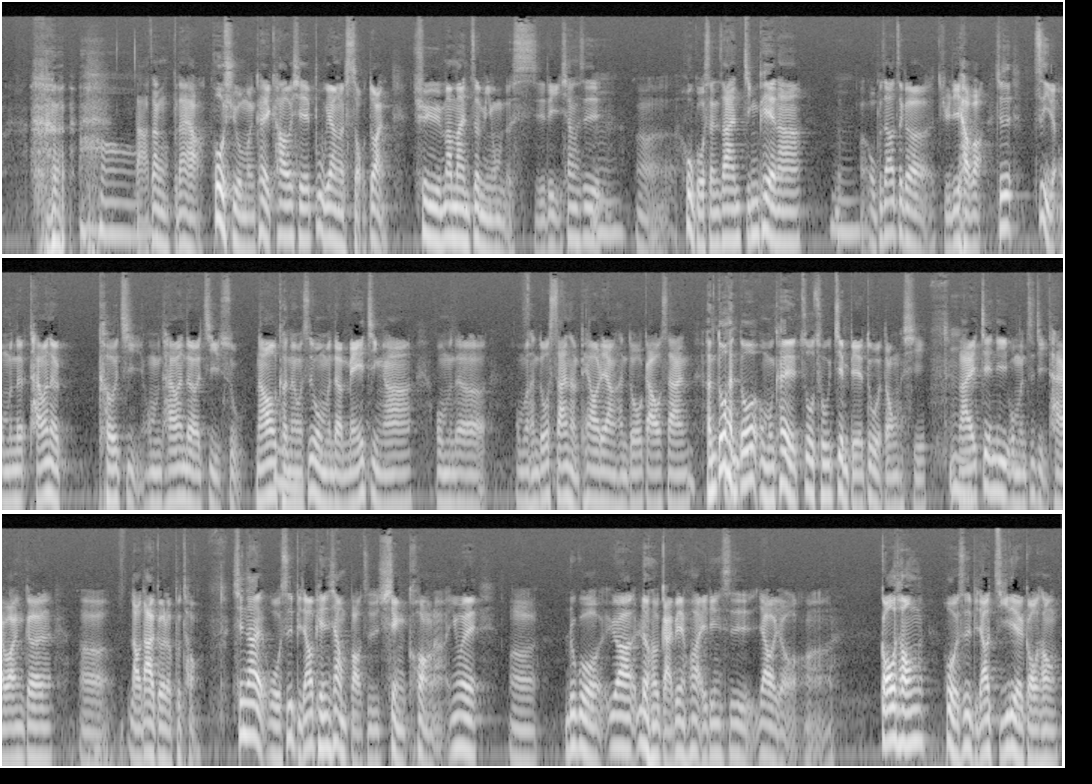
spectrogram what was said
打仗不太好。或许我们可以靠一些不一样的手段，去慢慢证明我们的实力，像是呃护国神山晶片啊，嗯，我不知道这个举例好不好，就是自己的我们的台湾的。科技，我们台湾的技术，然后可能是我们的美景啊，我们的我们很多山很漂亮，很多高山，很多很多，我们可以做出鉴别度的东西，来建立我们自己台湾跟呃老大哥的不同。现在我是比较偏向保持现况啦，因为呃如果又要任何改变的话，一定是要有呃沟通或者是比较激烈的沟通。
